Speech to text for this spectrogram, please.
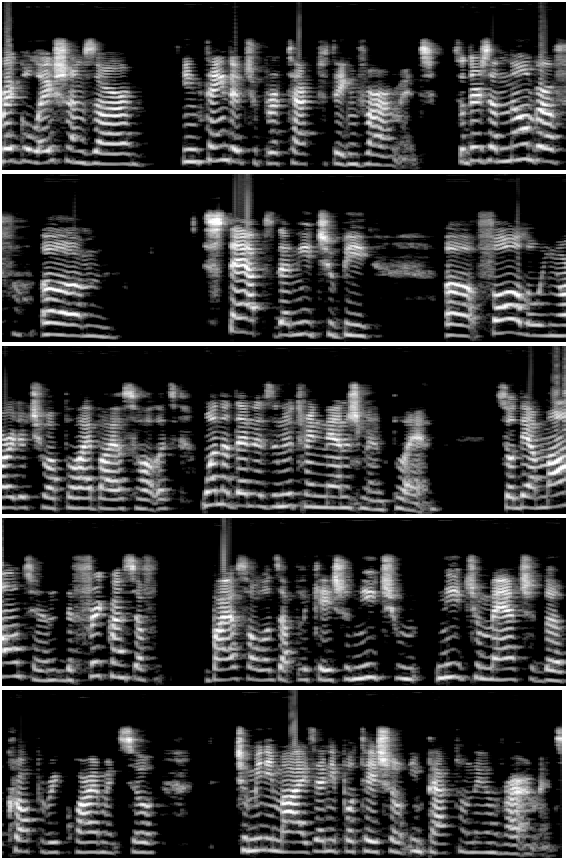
regulations are intended to protect the environment. So there's a number of um, steps that need to be uh, follow in order to apply biosolids. One of them is a nutrient management plan. So the amount and the frequency of biosolids application need to need to match the crop requirements. So to minimize any potential impact on the environment.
